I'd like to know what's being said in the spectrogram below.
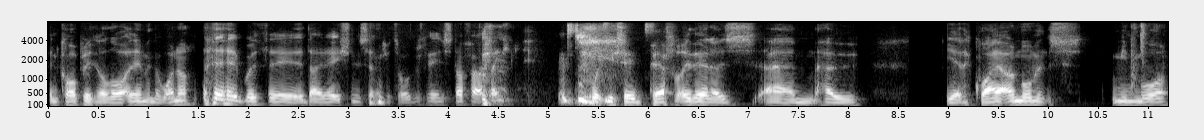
incorporated a lot of them in the winner with the direction and cinematography and stuff. I think what you said perfectly there is um, how, yeah, the quieter moments mean more,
